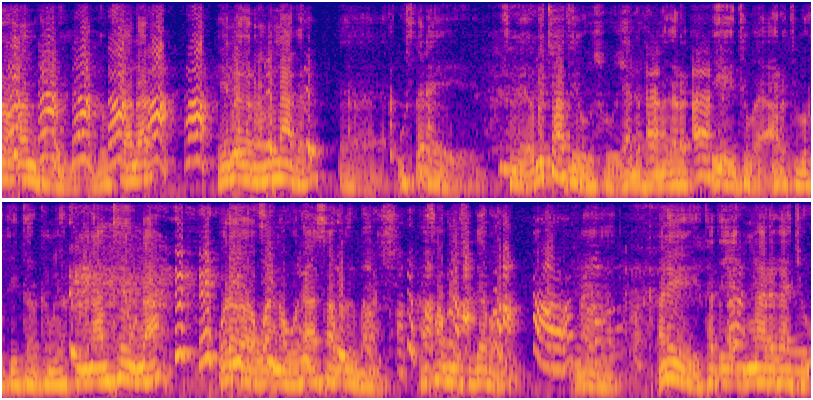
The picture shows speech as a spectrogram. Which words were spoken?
በጣም አይደል? ይሄ ነገር ለመናገር ውስጥ ላይ ብቻ ተይው እሱ ያለፈ ነገር ኧረ ትምህርት ቤት ከመሄድኩ ምናምን ተይውና ወደ ዋናው ወደ ሀሳቡ ልግባልሽ። ሀሳቡን ስገባው እኔ ተጠያቂ የማደርጋቸው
